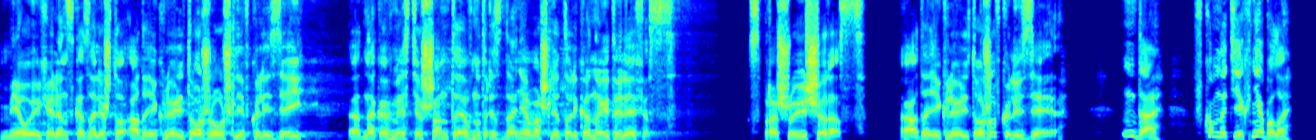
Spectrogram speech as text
Мио и Хелен сказали, что Ада и Клюэль тоже ушли в Колизей, однако вместе с Шанте внутрь здания вошли только Нейт и Лефис. Спрошу еще раз. Ада и Клюэль тоже в Колизее? Да, в комнате их не было,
